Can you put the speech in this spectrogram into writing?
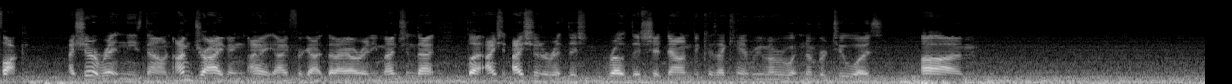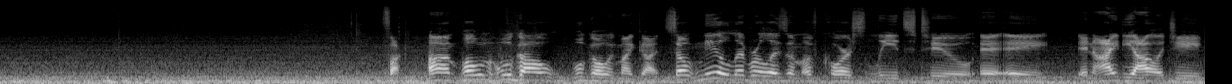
fuck, I should have written these down. I'm driving. I, I forgot that I already mentioned that, but I, sh- I should have this wrote this shit down because I can't remember what number two was. Um, fuck. Um, well, we'll go. We'll go with my gut. So neoliberalism, of course, leads to a, a an ideology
